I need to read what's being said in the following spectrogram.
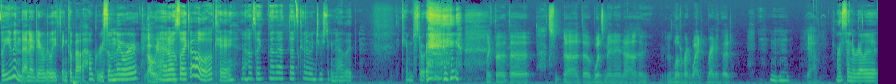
But even then, I didn't really think about how gruesome they were. Oh, yeah. And I was like, oh, okay. And I was like, but that, that's kind of interesting now that it became a story. like the the axe, uh, the woodsman in uh, Little Red White Riding Hood. Mm-hmm. Yeah. or Cinderella,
